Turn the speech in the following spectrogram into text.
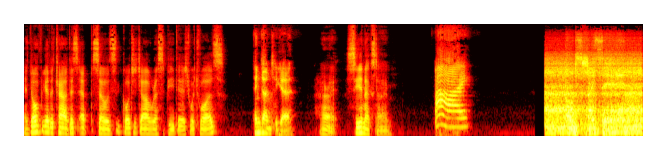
And don't forget to try out this episode's gochujang recipe dish, which was doenjang jjigae. All right. See you next time. Bye. Oh, spicy.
